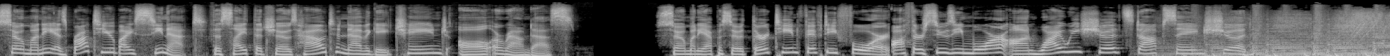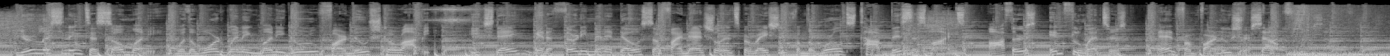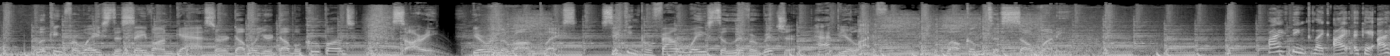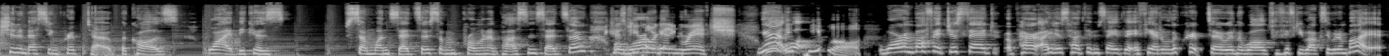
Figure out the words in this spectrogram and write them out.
So Money is brought to you by CNET, the site that shows how to navigate change all around us. So Money episode 1354, author Susie Moore on why we should stop saying should. You're listening to So Money with award winning money guru Farnoosh Torabi. Each day, get a 30 minute dose of financial inspiration from the world's top business minds, authors, influencers, and from Farnoosh herself. Looking for ways to save on gas or double your double coupons? Sorry, you're in the wrong place. Seeking profound ways to live a richer, happier life. Welcome to So Money. I think like I okay, I should invest in crypto because why? Because someone said so, some prominent person said so. Because well, people Warren, are getting rich. Yeah, well, people. Warren Buffett just said. I just heard him say that if he had all the crypto in the world for fifty bucks, he wouldn't buy it.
